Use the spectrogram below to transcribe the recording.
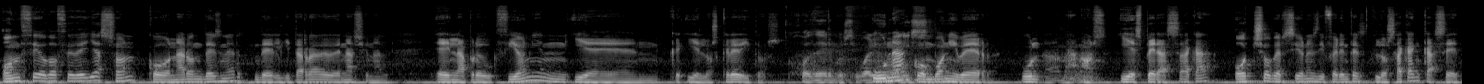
11 o 12 de ellas son con Aaron Dessner del guitarra de The National. En la producción y en, y en, y en los créditos. Joder, pues igual Una buenísimo. con Bon Iver. Un, vamos. Y espera, saca ocho versiones diferentes. Lo saca en cassette.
